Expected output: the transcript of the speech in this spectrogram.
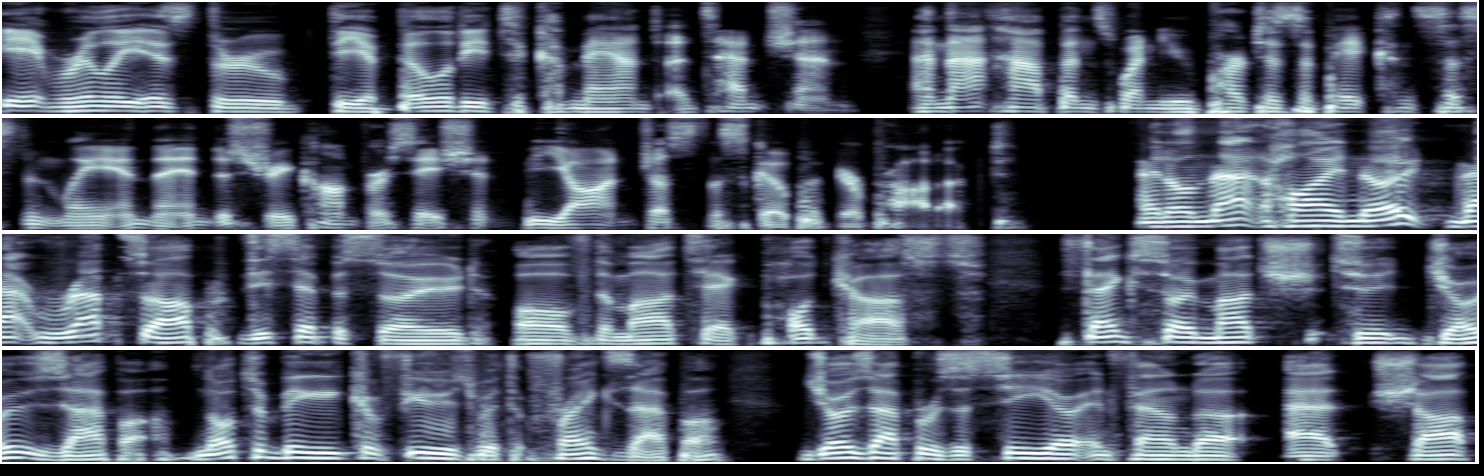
It really is through the ability to command attention. And that happens when you participate consistently in the industry conversation beyond just the scope of your product. And on that high note, that wraps up this episode of the Martech podcast. Thanks so much to Joe Zappa, not to be confused with Frank Zappa. Joe Zappa is a CEO and founder at Sharp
